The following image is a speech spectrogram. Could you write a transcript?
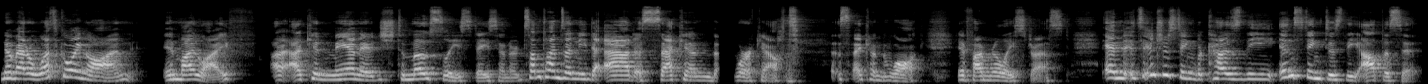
no matter what's going on in my life, I, I can manage to mostly stay centered. Sometimes I need to add a second workout. a second walk if I'm really stressed. And it's interesting because the instinct is the opposite.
